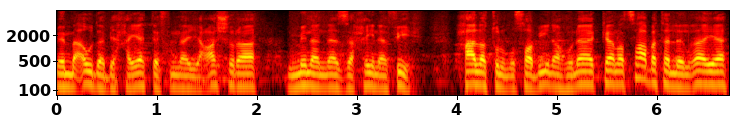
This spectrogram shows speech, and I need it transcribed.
مما أودى بحياة 12 من النازحين فيه. حالة المصابين هناك كانت صعبة للغاية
